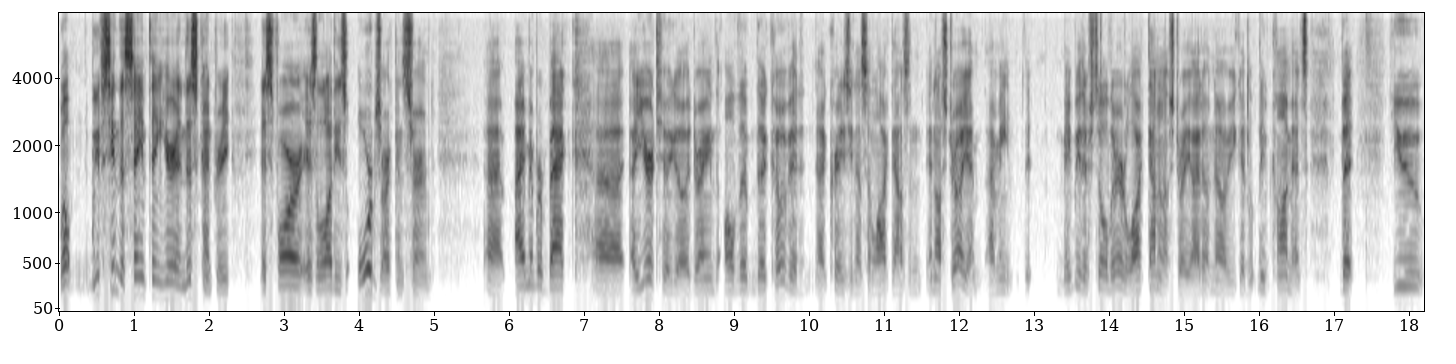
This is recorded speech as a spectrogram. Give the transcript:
Well, we've seen the same thing here in this country as far as a lot of these orbs are concerned. Uh, I remember back uh, a year or two ago during all the, the COVID uh, craziness and lockdowns in, in Australia. I mean, maybe they're still there locked down in Australia. I don't know. You could leave comments. But you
